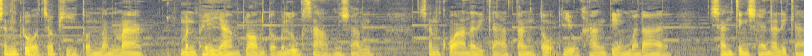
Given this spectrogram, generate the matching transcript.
ฉันโกรธเจ้าผีตนนั้นมาก มันพยายามปลอมตัวเป็นลูกสาวของฉัน ฉันคว้านาฬิกาตั้งโต๊ะที่อยู่ข้างเตียงมาได้ ฉันจึงใช้นาฬิกา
